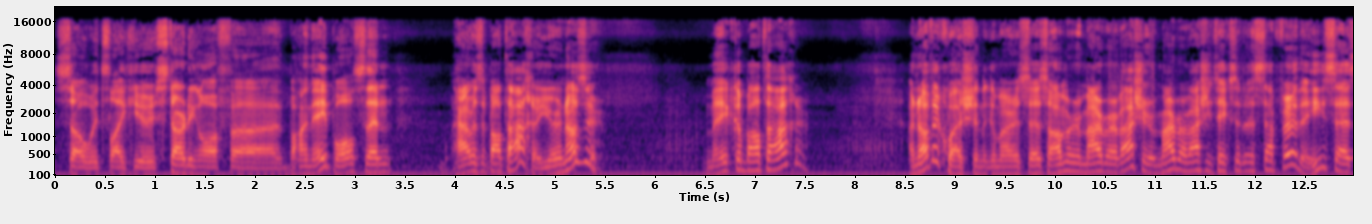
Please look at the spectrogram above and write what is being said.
so it's like you're starting off uh, behind the eight balls, then how is it Baltacher? You're a Nazir. Make a Baltacher. Another question the Gemara says, Amar Mar Baravashi, Mar takes it a step further. He says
